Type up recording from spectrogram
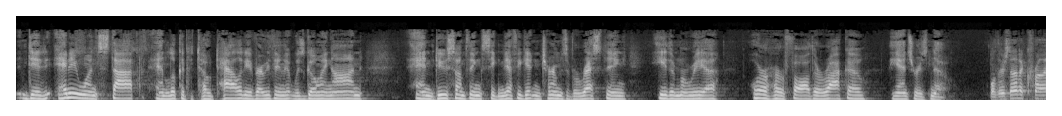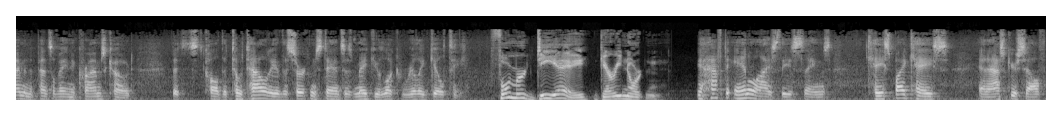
Did anyone stop and look at the totality of everything that was going on and do something significant in terms of arresting either Maria or her father, Rocco? The answer is no. Well, there's not a crime in the Pennsylvania Crimes Code that's called the totality of the circumstances make you look really guilty. Former DA Gary Norton. You have to analyze these things case by case and ask yourself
